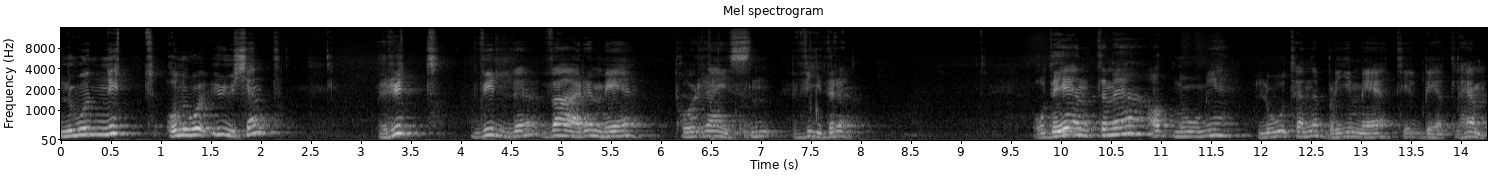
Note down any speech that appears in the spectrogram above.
noe nytt og noe ukjent. Ruth ville være med på reisen videre. Og det endte med at Nomi lot henne bli med til Betlehem.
